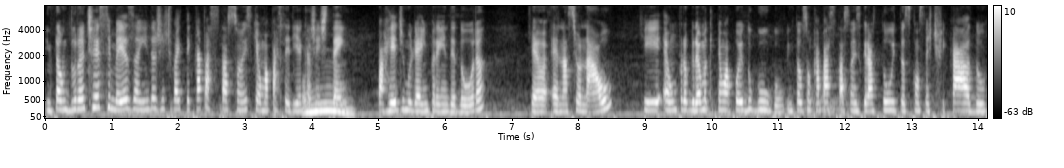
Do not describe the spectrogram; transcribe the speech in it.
Então, durante esse mês ainda, a gente vai ter capacitações, que é uma parceria que a gente Hum. tem com a Rede Mulher Empreendedora, que é, é nacional, que é um programa que tem o apoio do Google. Então, são capacitações gratuitas com certificado.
